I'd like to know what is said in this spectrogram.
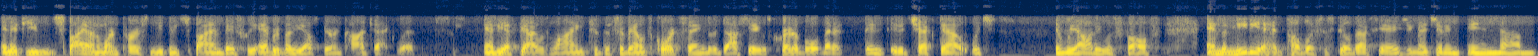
And if you spy on one person, you can spy on basically everybody else they're in contact with. And the FBI was lying to the surveillance court, saying that the dossier was credible, that it, it had checked out, which in reality was false. And the media had published the Steele dossier, as you mentioned, in in, um,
